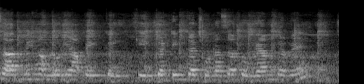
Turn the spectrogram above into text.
साथ में हम लोग यहाँ पे केक कटिंग का छोटा सा प्रोग्राम कर रहे हैं।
